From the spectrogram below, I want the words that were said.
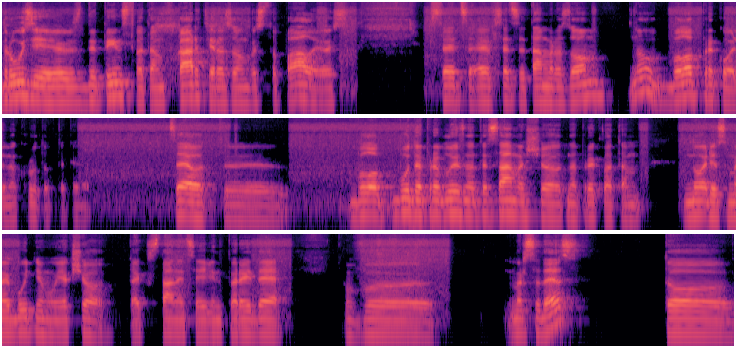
друзі з дитинства там в карті разом виступали. Ось все це, все це там разом. Ну, було б прикольно, круто б таке. Це от е, було буде приблизно те саме, що, от, наприклад, там Норріс в майбутньому, якщо так станеться і він перейде в Мерседес, то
